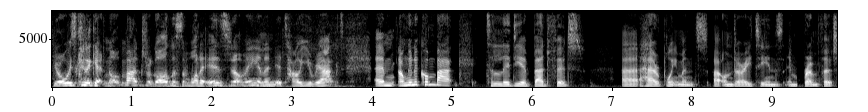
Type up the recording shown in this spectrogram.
You're always going to get knockbacks regardless of what it is. You know what I mean? And then it's how you react. Um, I'm going to come back to Lydia Bedford, uh, her appointment at under 18s in Brentford.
